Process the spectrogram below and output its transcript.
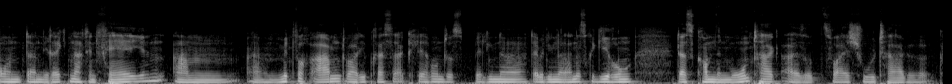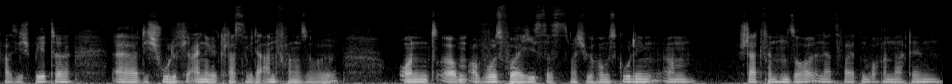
und dann direkt nach den Ferien, am ähm, Mittwochabend, war die Presseerklärung des Berliner, der Berliner Landesregierung, dass kommenden Montag, also zwei Schultage quasi später, äh, die Schule für einige Klassen wieder anfangen soll. Und ähm, obwohl es vorher hieß, dass zum Beispiel Homeschooling ähm, stattfinden soll in der zweiten Woche nach den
